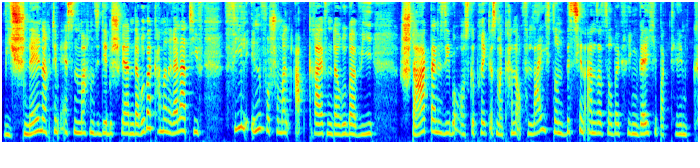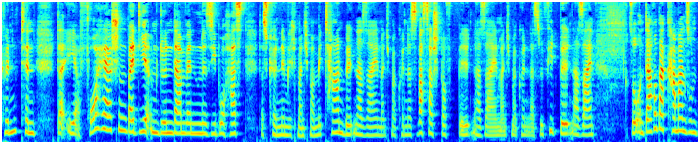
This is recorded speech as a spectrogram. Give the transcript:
Wie schnell nach dem Essen machen sie dir Beschwerden? Darüber kann man relativ viel Info schon mal abgreifen, darüber, wie stark deine SIBO ausgeprägt ist. Man kann auch vielleicht so ein bisschen Ansatz darüber kriegen, welche Bakterien könnten da eher vorherrschen bei dir im Dünndarm, wenn du eine SIBO hast. Das können nämlich manchmal Methanbildner sein, manchmal können das Wasserstoffbildner sein, manchmal können das Sulfidbildner sein. So, und darüber kann man so ein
